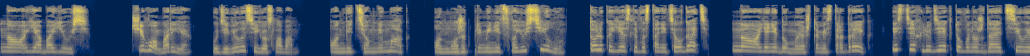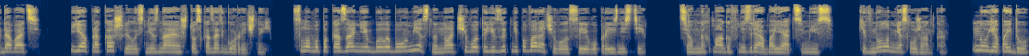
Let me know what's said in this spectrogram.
Но я боюсь. Чего, Мария? Удивилась ее словам. Он ведь темный маг. Он может применить свою силу. Только если вы станете лгать. Но я не думаю, что мистер Дрейк из тех людей, кто вынуждает силой давать. Я прокашлялась, не зная, что сказать горничной. Слово «показание» было бы уместно, но от чего то язык не поворачивался его произнести. «Темных магов не зря боятся, мисс», — кивнула мне служанка. «Ну, я пойду.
